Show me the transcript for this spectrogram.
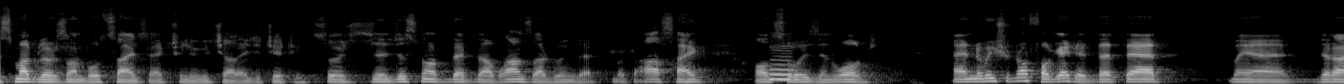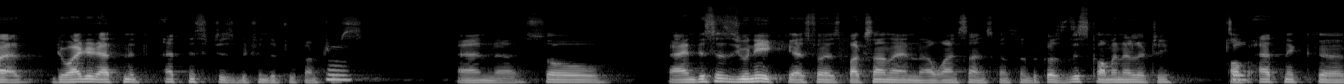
smugglers on both sides actually which are agitating. So it's just not that the Afghans are doing that, but our side also hmm. is involved. And we should not forget it, that there are divided ethnicities between the two countries. Hmm. Uh, and this is unique as far as Pakistan and Afghanistan is concerned, because this commonality of ethnic uh,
